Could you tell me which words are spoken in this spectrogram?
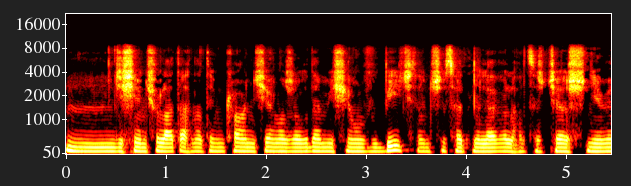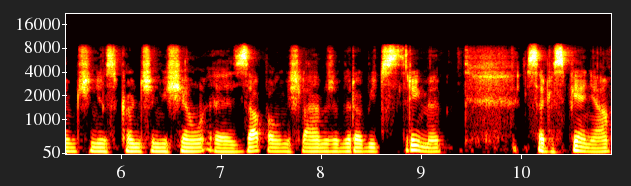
10 mm, latach na tym koncie może uda mi się wbić ten 300 level, chociaż nie wiem, czy nie skończy mi się e, zapał. Myślałem, żeby robić streamy z expienia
